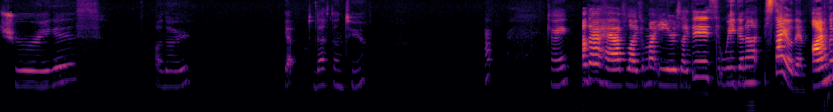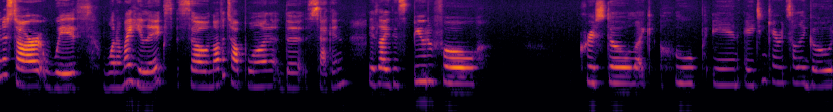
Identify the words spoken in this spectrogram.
tragus. Although yep so that's done too. Mm, okay. that I have like my ears like this we're gonna style them I'm gonna start with one of my helix so not the top one the second it's like this beautiful crystal like hoop in 18 karat solid gold.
